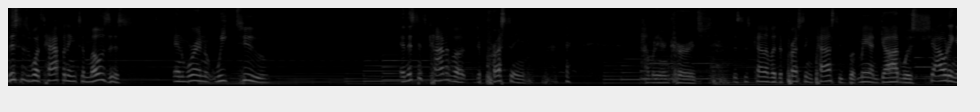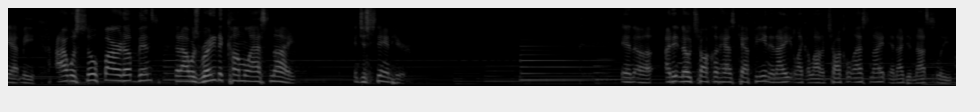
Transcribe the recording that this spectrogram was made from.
this is what's happening to Moses, and we're in week two. And this is kind of a depressing How many are encouraged? This is kind of a depressing passage, but man, God was shouting at me. I was so fired up, Vince, that I was ready to come last night and just stand here. And uh, I didn't know chocolate has caffeine, and I ate like a lot of chocolate last night, and I did not sleep.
